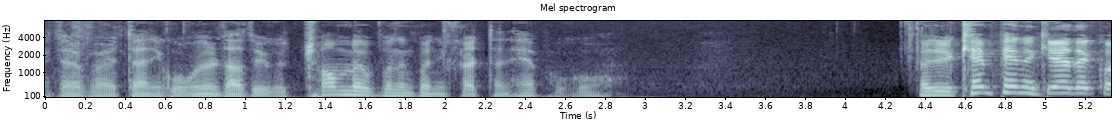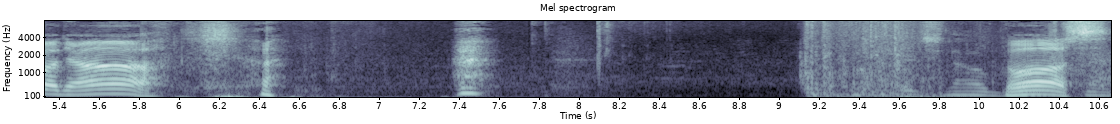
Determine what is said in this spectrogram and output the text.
기다려봐. 일단 이거 오늘 나도 이거 처음 해보는 거니까 일단 해보고. 아이 캠페인은 깨야 될 거 아니야. Is.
